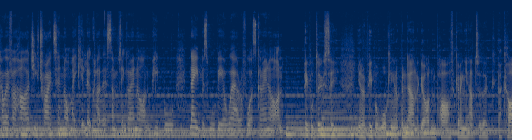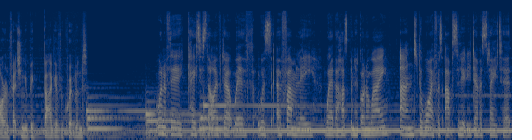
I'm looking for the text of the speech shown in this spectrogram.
However hard you try to not make it look like there's something going on, people, neighbours will be aware of what's going on. People do see, you know, people walking up and down the garden path, going out to the, a car and fetching a big bag of equipment. One of the cases that I've dealt with was a family where the husband had gone away and the wife was absolutely devastated.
